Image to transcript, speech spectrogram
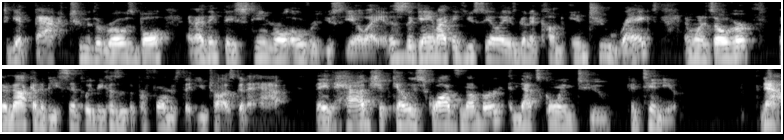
to get back to the Rose Bowl. And I think they steamroll over UCLA. And this is a game I think UCLA is going to come into ranked. And when it's over, they're not going to be simply because of the performance that Utah is going to have. They've had Chip Kelly's squad's number, and that's going to continue. Now,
